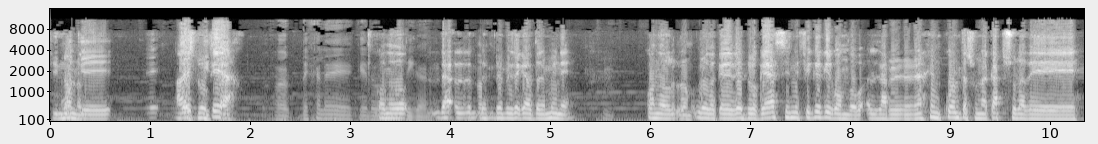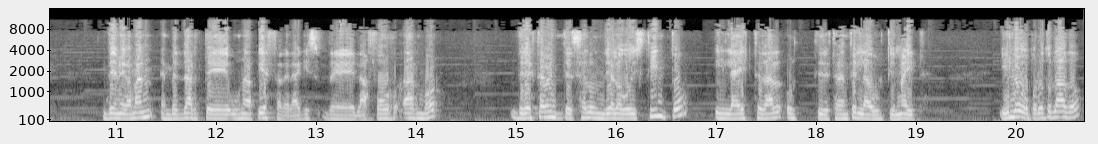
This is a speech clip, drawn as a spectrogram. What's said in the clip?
Sino Bueno, que eh, Desbloquea. Déjale que lo Cuando, diga. que lo termine. Cuando lo que desbloquea significa que cuando la primera vez que encuentras una cápsula de, de Mega Man, en vez de darte una pieza de la X de la Ford Armor, directamente sale un diálogo distinto y la X te da directamente la Ultimate. Y luego, por otro lado,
